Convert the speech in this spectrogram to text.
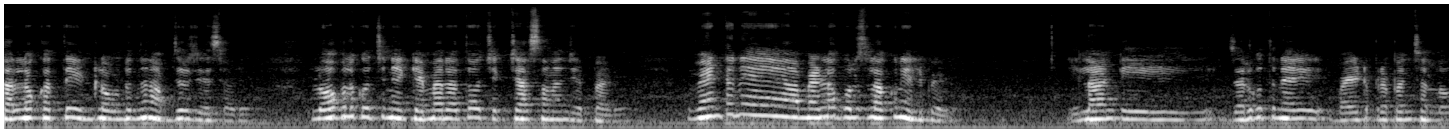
తల్లొక్కతే ఇంట్లో ఉంటుందని అబ్జర్వ్ చేశాడు. లోపలికి వచ్చి నేను కెమెరాతో చెక్ చేస్తానని చెప్పాడు. వెంటనే ఆ మెళ్ళ గొలుసు లాక్కుని వెళ్ళిపోయాడు. ఇలాంటి జరుగుతున్నాయి బయట ప్రపంచంలో.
